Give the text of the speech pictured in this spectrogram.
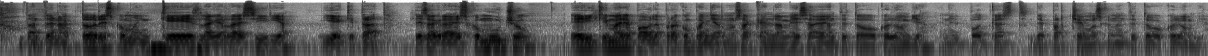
tanto en actores como en qué es la guerra de Siria y de qué trata. Les agradezco mucho, Eric y María Paula, por acompañarnos acá en la mesa de Ante Todo Colombia, en el podcast de Parchemos con Ante Todo Colombia.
